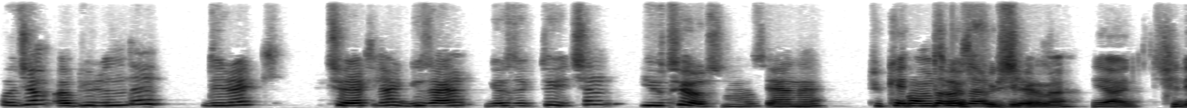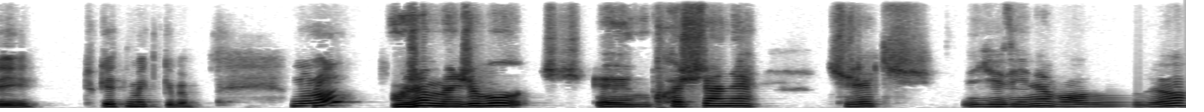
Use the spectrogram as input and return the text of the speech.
Hocam öbüründe direkt çilekler güzel gözüktüğü için yutuyorsunuz yani. Tüketiyorsun gibi şey mi? Yani çileği. Tüketmek gibi. Nuran? Hocam bence bu e, kaç tane çilek yediğine bağlı oluyor.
